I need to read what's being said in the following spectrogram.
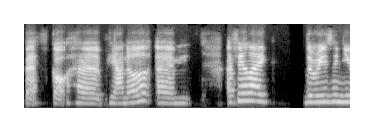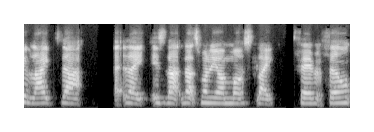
Beth got her piano. Um I feel like the reason you liked that uh, like is that that's one of your most like favorite film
